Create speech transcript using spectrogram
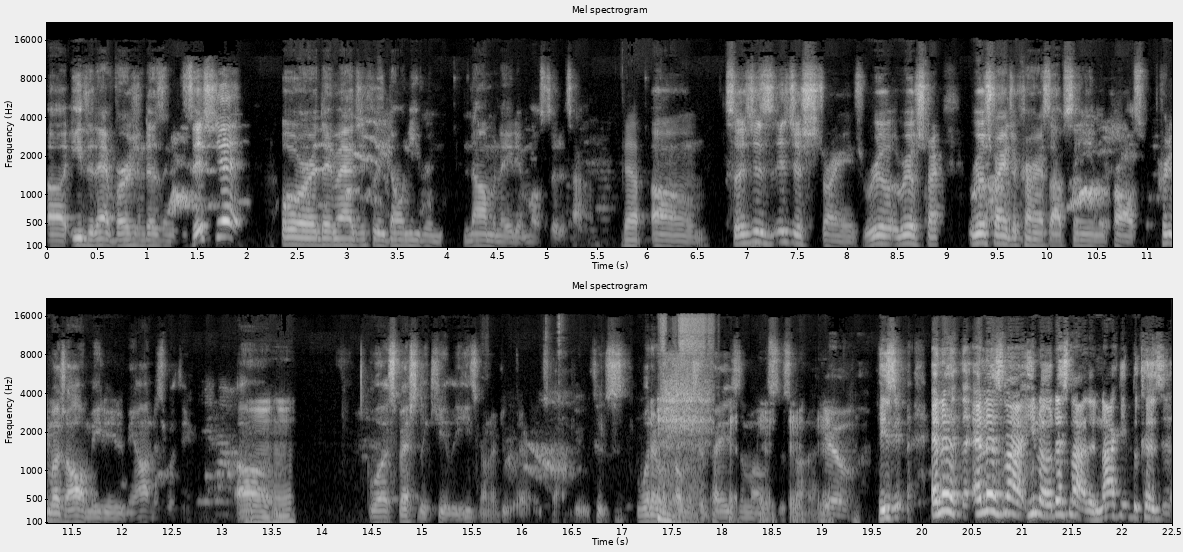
uh, either that version doesn't exist yet, or they magically don't even nominate it most of the time. Yep. Um, so it's just it's just strange, real real strange, real strange occurrence I've seen across pretty much all media. To be honest with you, um, Mhm. well, especially Keighley, he's gonna do whatever he's gonna do because whatever publisher pays the most is gonna. yo, He's and that, and that's not you know that's not to knock it because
